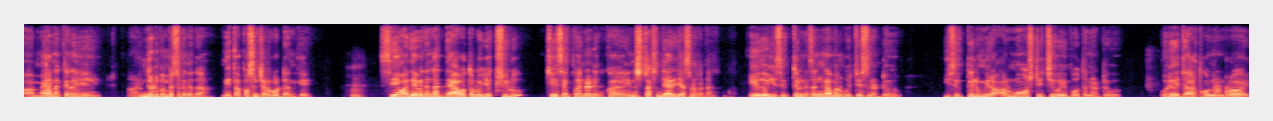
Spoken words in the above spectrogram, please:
ఆహ్, మేనకని ఇంద్రుడు పంపిస్తాడు కదా! మీ తపస్సుని చెడగొట్టడానికి. సేమ్ అదే విధంగా దేవతలు, యక్షులు చేసే పని ఒక ఇన్‌స్ట్రక్షన్ జారీ చేస్తున్నాడన్నమాట. ఏదో ఈ శక్తులు నిజంగా మనకొచ్చేసినట్టు, ఈ శక్తులు మీరు ఆల్‌మోస్ట్ అచీవ్ అయిపోతున్నట్టు, ఒరేయ్ జాగ్రత్తగా ఉండండిరోయ్!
